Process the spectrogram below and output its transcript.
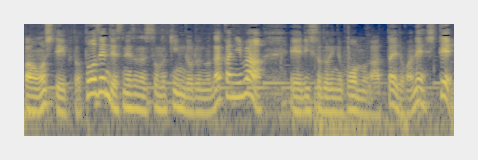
版をしていくと。当然ですね、そのその Kindle の中には、えー、リスト取りのフォームがあったりとかね、して、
